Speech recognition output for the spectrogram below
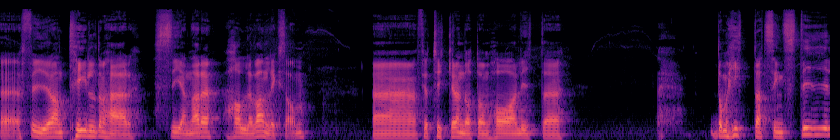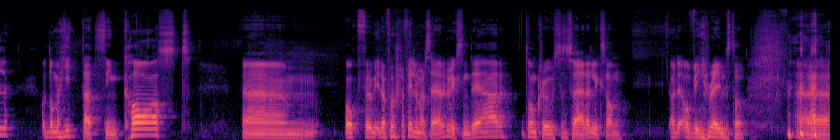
eh, fyran till de här senare halvan liksom. Eh, för jag tycker ändå att de har lite De har hittat sin stil och de har hittat sin cast. Ehm, och för de, i de första filmerna så är det liksom, det är Tom Cruise och så är det liksom Ja, det- och Ving Rhames då. Eh,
